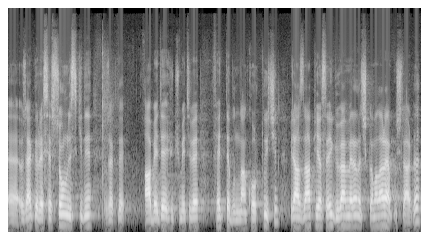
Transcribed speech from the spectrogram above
e, özellikle resesyon riskini özellikle ABD hükümeti ve FED de bundan korktuğu için biraz daha piyasaya güven veren açıklamalar yapmışlardı.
